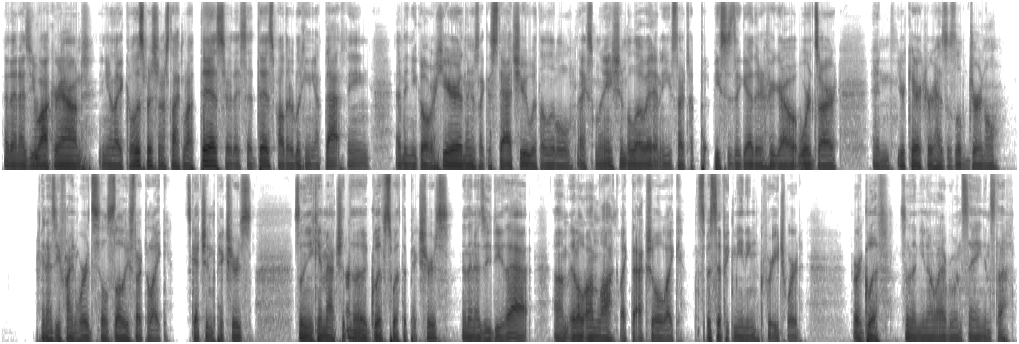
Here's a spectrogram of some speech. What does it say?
And then as you walk around, and you're like, well, this person was talking about this, or they said this while they're looking at that thing, and then you go over here and there's like a statue with a little explanation below it and you start to put pieces together and figure out what words are and your character has this little journal and as you find words he'll slowly start to like sketch in pictures. So then you can match the Mhm. glyphs with the pictures. And then as you do that um, it'll unlock like the actual like specific meaning for each word or glyph. So then you know what everyone's saying and stuff.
